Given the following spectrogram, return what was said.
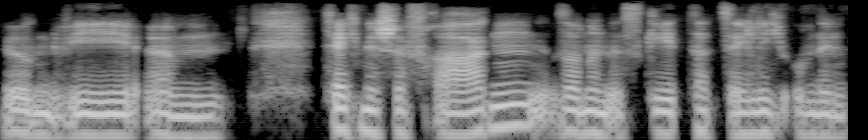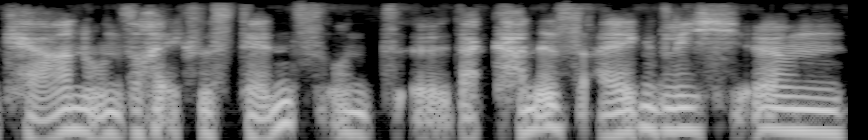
irgendwie ähm, technische Fragen, sondern es geht tatsächlich um den Kern unserer Existenz und äh, da kann es eigentlich ähm,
